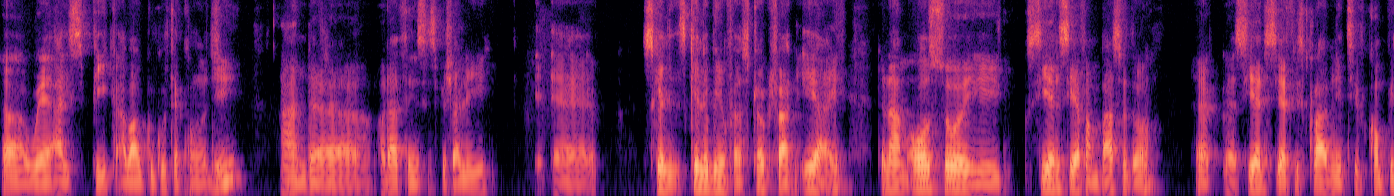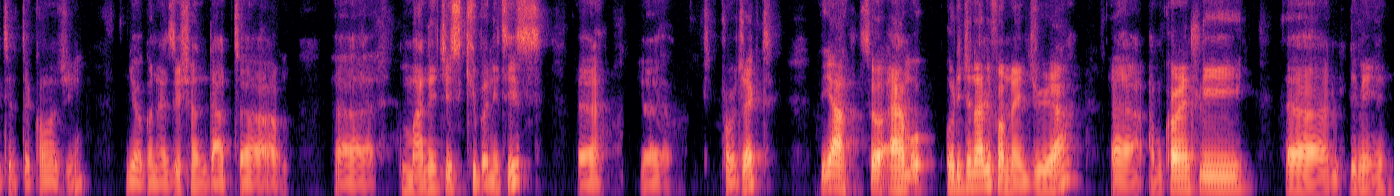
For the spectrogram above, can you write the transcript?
uh, where I speak about Google technology and uh, other things, especially uh, scalable infrastructure and AI. Then I'm also a CNCF ambassador. Uh, uh CNCF is Cloud Native Computing Technology, the organization that uh, uh, manages Kubernetes uh, uh, project. Yeah, so I'm originally from Nigeria. I'm currently living in,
